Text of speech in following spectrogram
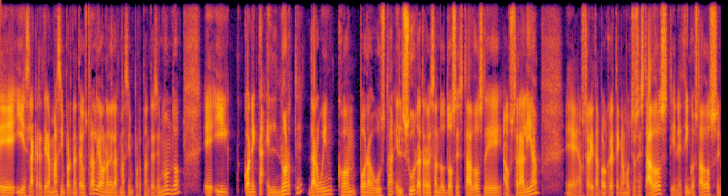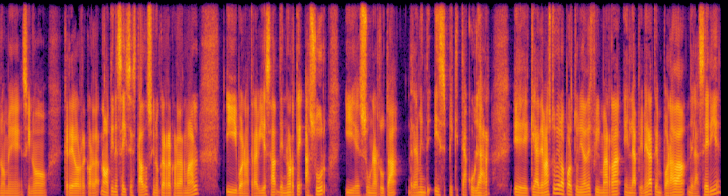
eh, y es la carretera más importante de Australia, una de las más importantes del mundo, eh, y conecta el norte, Darwin, con por Augusta, el sur, atravesando dos estados de Australia. Eh, Australia tampoco que tenga muchos estados, tiene cinco estados, si no, me, si no creo recordar, no, tiene seis estados, si no quiero recordar mal, y bueno, atraviesa de norte a sur y es una ruta realmente espectacular, que además tuve la oportunidad de filmarla en la primera temporada de la serie,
